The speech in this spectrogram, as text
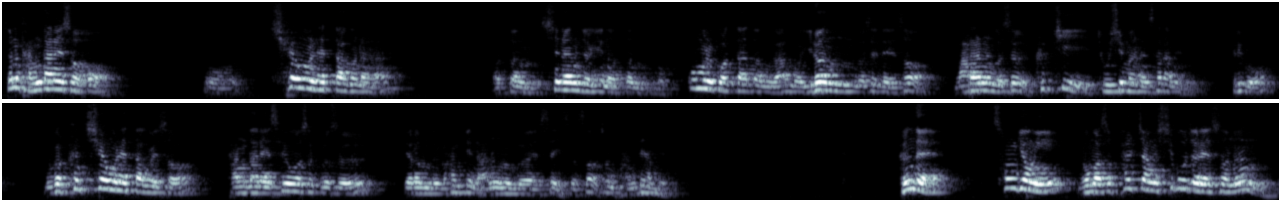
저는 강단에서 뭐 체험을 했다거나 어떤 신앙적인 어떤 뭐 꿈을 꿨다던가 뭐 이런 것에 대해서 말하는 것을 극히 조심하는 사람입니다. 그리고 누가 큰 체험을 했다고 해서 강단에 세워서 그것을 여러분들과 함께 나누는 것에 있어서 전 반대합니다. 그런데 성경이 로마서 8장 15절에서는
